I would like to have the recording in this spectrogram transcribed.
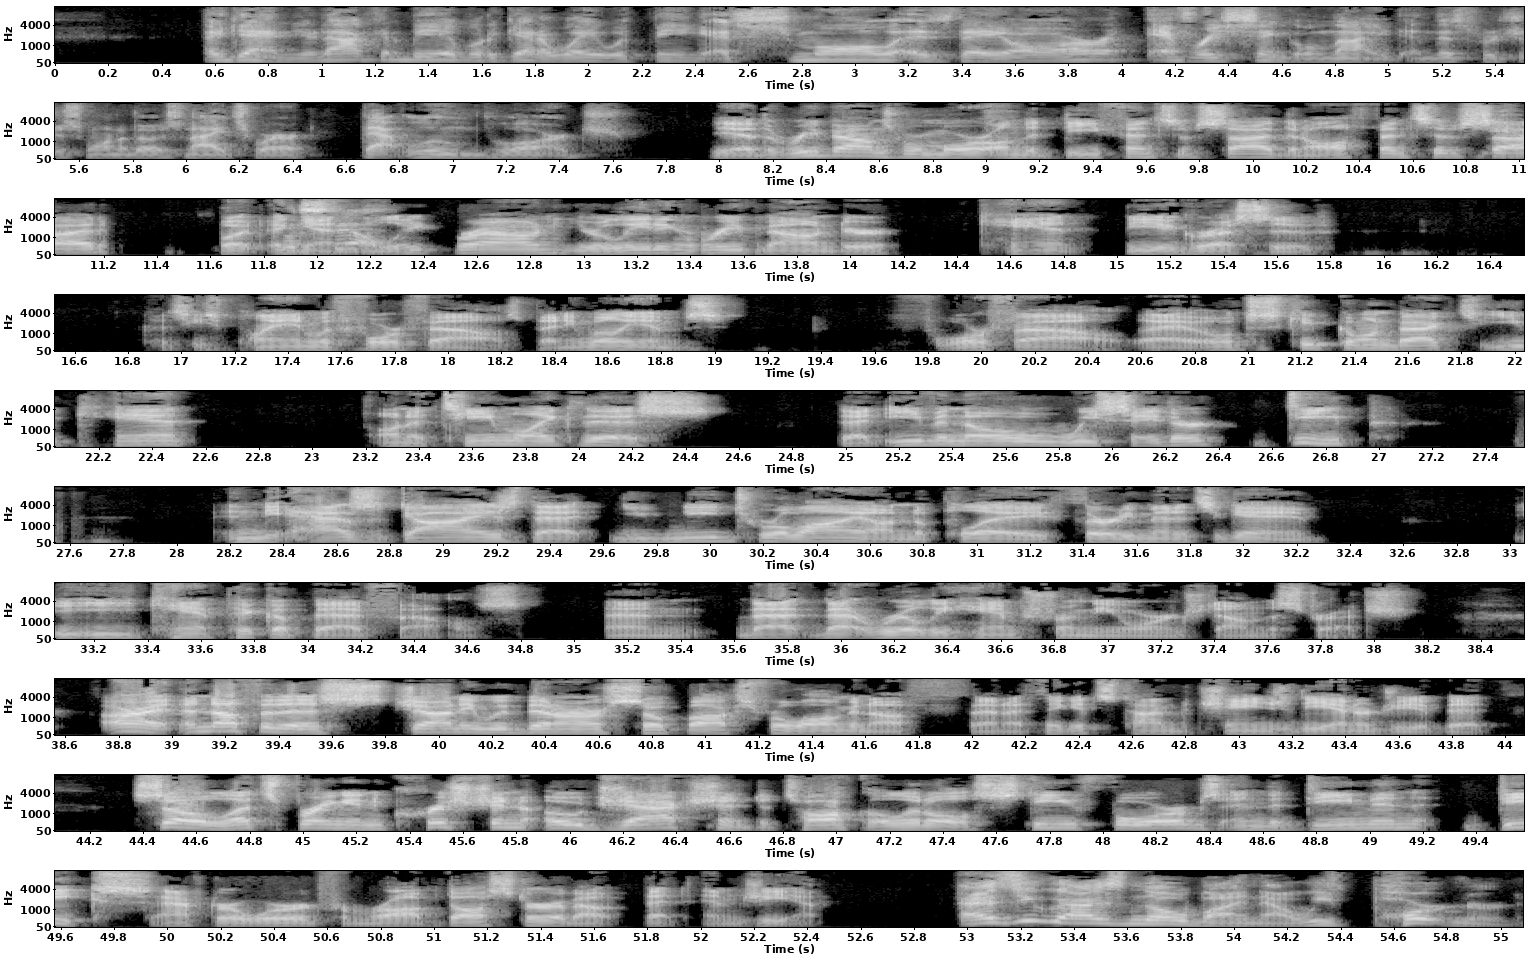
Again, you're not going to be able to get away with being as small as they are every single night. And this was just one of those nights where that loomed large. Yeah, the rebounds were more on the defensive side than offensive side. Yeah. But again, but Maliq Brown, your leading rebounder, can't be aggressive because he's playing with four fouls. Benny Williams, four foul. Uh, we'll just keep going back to you can't on a team like this that even though we say they're deep and it has guys that you need to rely on to play 30 minutes a game, you, you can't pick up bad fouls and that that really hamstrung the Orange down the stretch. All right, enough of this, Johnny. We've been on our soapbox for long enough, and I think it's time to change the energy a bit. So let's bring in Christian Odjakjian to talk a little Steve Forbes and the Demon Deacs after a word from Rob Dauster about BetMGM. As you guys know by now, we've partnered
